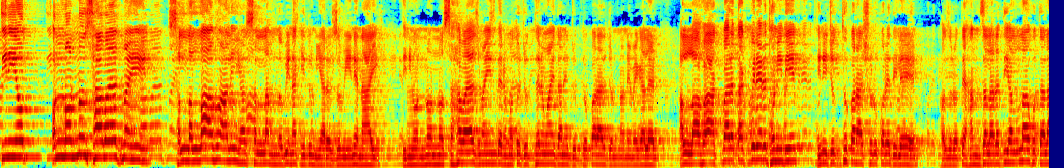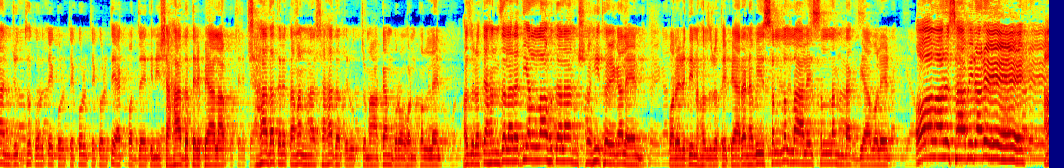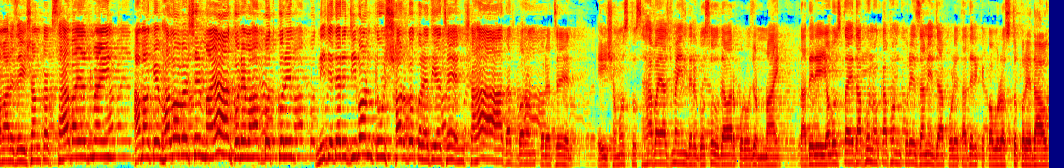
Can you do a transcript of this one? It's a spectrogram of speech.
তিনিও অন্য অন্য সাহাবায়ে সাল্লাল্লাহু আলাইহি ওয়াসাল্লাম নবী নাকি দুনিয়ার জমিনে নাই। তিনি অন্য অন্য সাহাবায়ে আজমাইনদের মতো যুদ্ধের ময়দানে যুদ্ধ করার জন্য নেমে গেলেন। আল্লাহ আকবার তাকবীরের ধ্বনি দিয়ে তিনি যুদ্ধ করা শুরু করে দিলেন। হজরতে হানজালা রাদি আল্লাহ তালান যুদ্ধ করতে করতে করতে করতে এক পর্যায়ে তিনি শাহাদাতের পেয়ালা, শাহাদাতের তামান্না, শাহাদাতের উচ্চ মাকাম গ্রহণ করলেন। হজরতে হানজালা রাদি আল্লাহ শহীদ হয়ে গেলেন। পরের দিন হজরতে পেয়ারা নবী সাল্লাহ আলাই সাল্লাম ডাক দিয়া বলেন, ও আমার সাহাবিরা রে, আমার যেই সংখ্যক সাহাবাই আজমাইন, আমাকে ভালোবেসে মায়া করে, মহাব্বত করে নিজেদের জীবনকে উৎসর্গ করে দিয়েছেন, শাহাদাত বরণ করেছেন। এই সমস্ত সাহাবাই আজমাইনদের গোসল দেওয়ার প্রয়োজন নয় তাদের এই অবস্থায় দাফন ও কাফন করে জানে যা পড়ে তাদেরকে কবরস্থ করে দাও।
